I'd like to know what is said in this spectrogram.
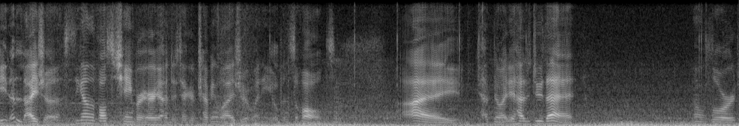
Defeat Elijah. Sneak out of the vault's chamber area undetected, trapping Elijah when he opens the vault. I have no idea how to do that. Oh lord.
